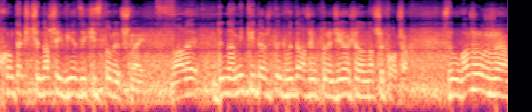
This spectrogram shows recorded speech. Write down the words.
w kontekście naszej wiedzy historycznej, no ale dynamiki też tych wydarzeń, które dzieją się na naszych oczach, czy uważasz, że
